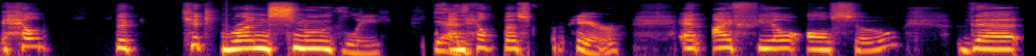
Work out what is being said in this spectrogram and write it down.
help the kitchen run smoothly yes. and help us prepare. And i feel also that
